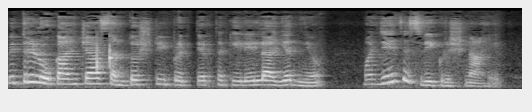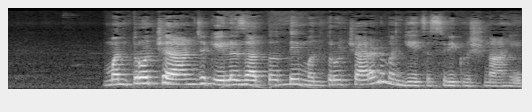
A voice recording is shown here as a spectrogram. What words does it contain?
पितृलोकांच्या संतुष्टी प्रत्यर्थ केलेला यज्ञ म्हणजेच श्रीकृष्ण आहे. मंत्रोच्चारण जे केलं जातं ते मंत्रोच्चारण म्हणजेच श्रीकृष्ण आहेत.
